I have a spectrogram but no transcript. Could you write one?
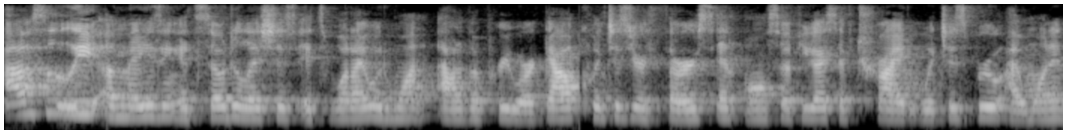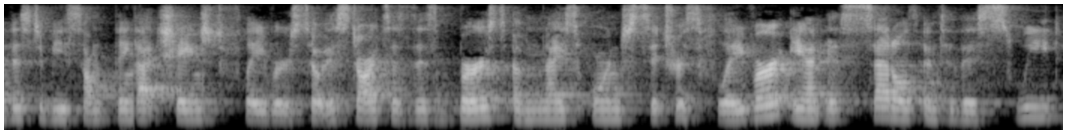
absolutely amazing. It's so delicious. It's what I would want out of a pre-workout. Quenches your thirst. And also if you guys have tried Witch's Brew, I wanted this to be something that changed flavors. So it starts as this burst of nice orange citrus flavor and it settles into this sweet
